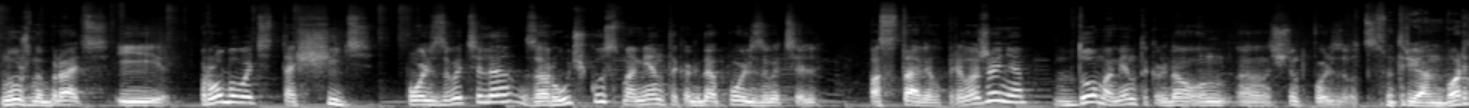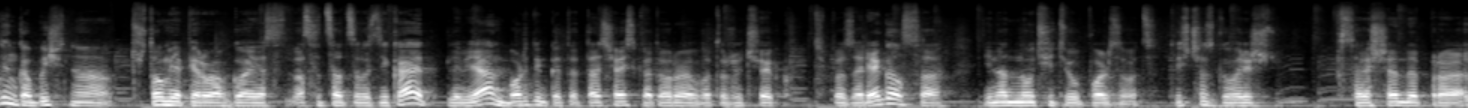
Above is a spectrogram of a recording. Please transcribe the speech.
Нужно брать и пробовать, тащить пользователя за ручку с момента, когда пользователь поставил приложение до момента, когда он э, начнет пользоваться. Смотри, onboarding обычно, что у меня первая в голове ассоциация возникает, для меня onboarding это та часть, которая вот уже человек типа зарегался, и надо научить его пользоваться. Ты сейчас говоришь совершенно про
